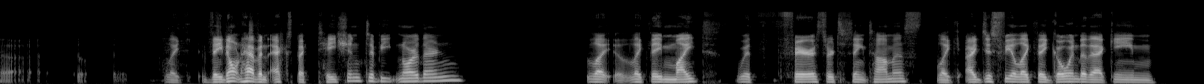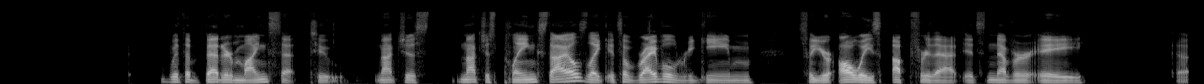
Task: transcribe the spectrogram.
uh, like they don't have an expectation to beat Northern like like they might with Ferris or St. Thomas. Like I just feel like they go into that game with a better mindset too, not just not just playing styles. Like it's a rivalry game, so you're always up for that. It's never a uh,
